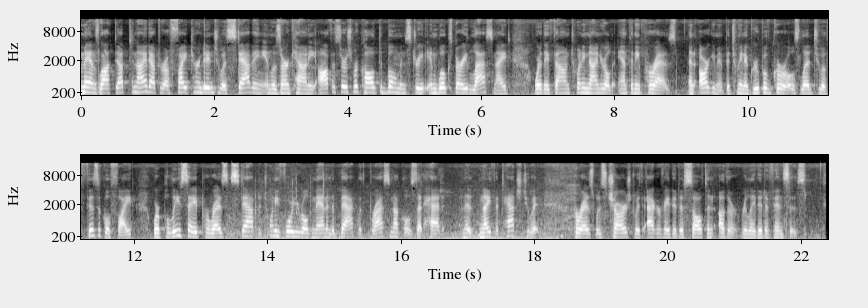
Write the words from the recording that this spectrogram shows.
A man's locked up tonight after a fight turned into a stabbing in Luzerne County. Officers were called to Bowman Street in Wilkes-Barre last night where they found 29-year-old Anthony Perez. An argument between a group of girls led to a physical fight where police say Perez stabbed a 24-year-old man in the back with brass knuckles that had a knife attached to it. Perez was charged with aggravated assault and other related offenses.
